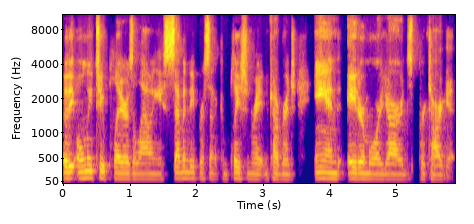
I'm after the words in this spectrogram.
are the only two players allowing a 70% completion rate in coverage and eight or more yards per target.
